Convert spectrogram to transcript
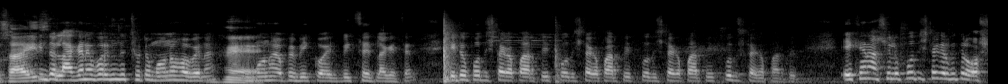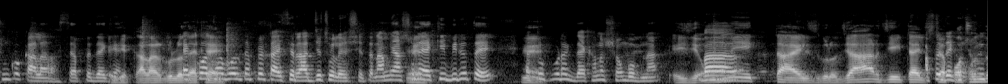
সাইজ কিন্তু লাগানোর পরে কিন্তু ছোট মনে হবে না। হ্যাঁ। মনে হয় আপনি বিগ বিগ সাইজ লাগাইছেন। এটা পঁচিশ টাকা পার পিস পঁচিশ টাকা পার পিস পঁচিশ টাকা পার পিস পঁচিশ টাকা পার পিস এখানে আসলে পঁচিশ টাকার ভিতরে অসংখ্য কালার আছে আপনি দেখেন। কালারগুলো কথা বলতে আপনি টাইসের রাজ্যে চলে এসেছেন। আমি আসলে হ্যাঁ। একই বিরতে এত হ্যাঁ। প্রোডাক্ট দেখানো সম্ভব না। এই যে অনেক টাইলসগুলো যার যে টাইলসটা পছন্দ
